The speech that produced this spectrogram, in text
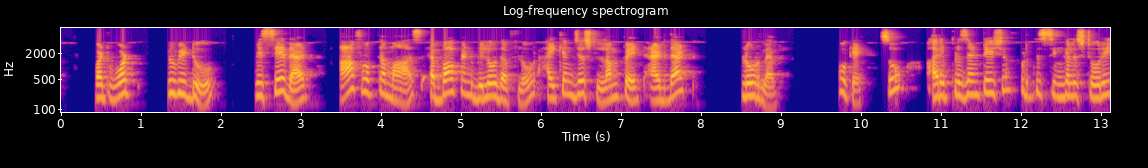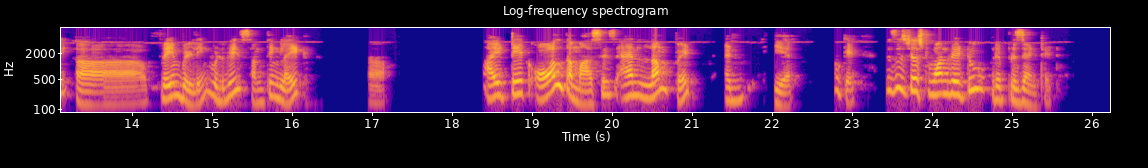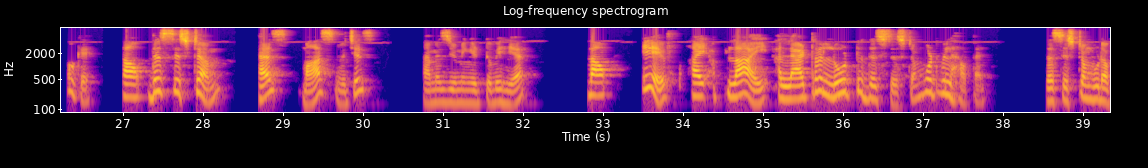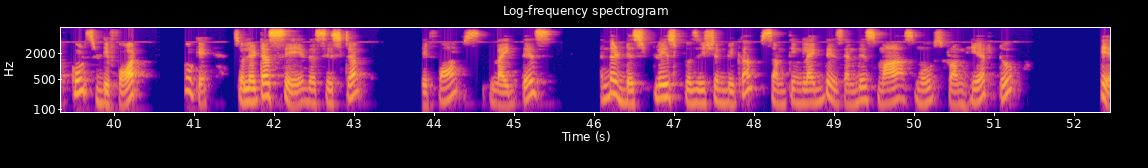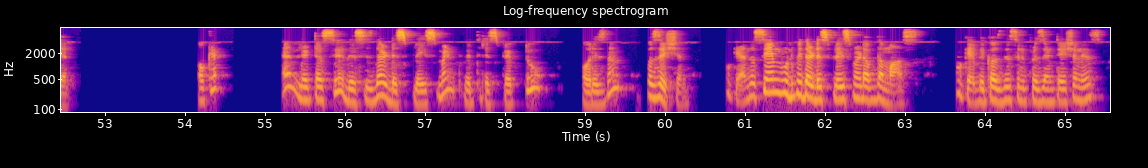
But what do we do? We say that half of the mass above and below the floor, I can just lump it at that floor level. Okay. So a representation for this single story uh, frame building would be something like uh, I take all the masses and lump it at here okay this is just one way to represent it okay now this system has mass which is I'm assuming it to be here now if I apply a lateral load to this system what will happen? The system would of course deform. Okay so let us say the system deforms like this and the displaced position becomes something like this and this mass moves from here to here. Okay and let us say this is the displacement with respect to horizontal position. Okay and the same would be the displacement of the mass okay because this representation is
